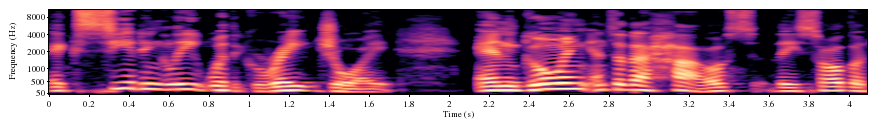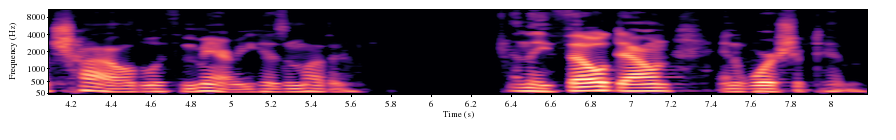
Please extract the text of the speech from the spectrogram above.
exceedingly with great joy. And going into the house, they saw the child with Mary, his mother. And they fell down and worshipped him.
